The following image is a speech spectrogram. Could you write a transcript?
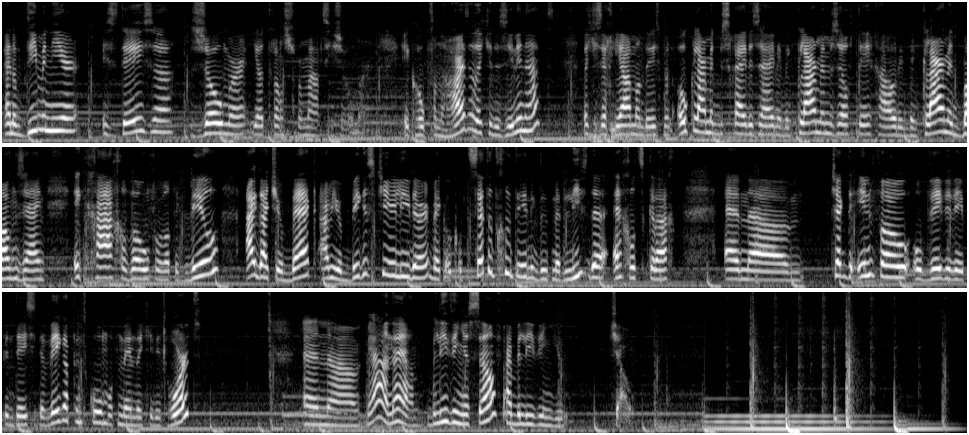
En op die manier is deze zomer jouw transformatiezomer. Ik hoop van harte dat je er zin in hebt. Dat je zegt, ja man, deze, ik ben ook klaar met bescheiden zijn. Ik ben klaar met mezelf tegenhouden. Ik ben klaar met bang zijn. Ik ga gewoon voor wat ik wil. I got your back. I'm your biggest cheerleader. Daar ben ik ook ontzettend goed in. Ik doe het met liefde en godskracht. En... Uh, check de info op www.daisydavega.com op het moment dat je dit hoort. En uh, ja, nou ja, believe in yourself, I believe in you. Ciao.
